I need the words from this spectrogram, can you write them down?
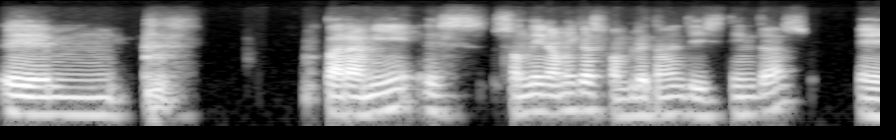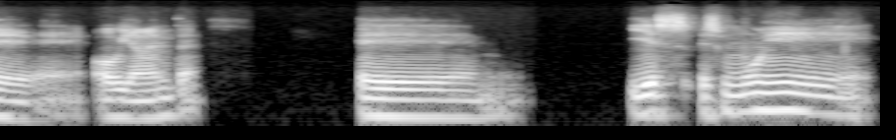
Em, para mí es, son dinámicas completamente distintas, eh, obviamente. Em, y es, muy,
